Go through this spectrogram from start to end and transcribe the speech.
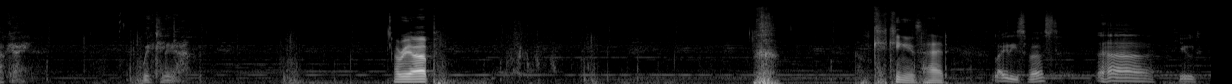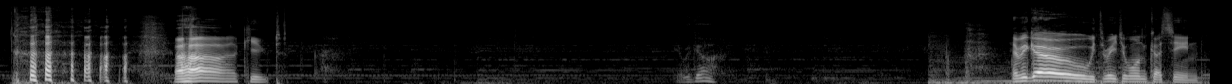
Okay. We're clear. Hurry up. I'm kicking his head. Ladies first. Ah, cute. ah, cute. Here we go. Here we go. Three to one cutscene.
